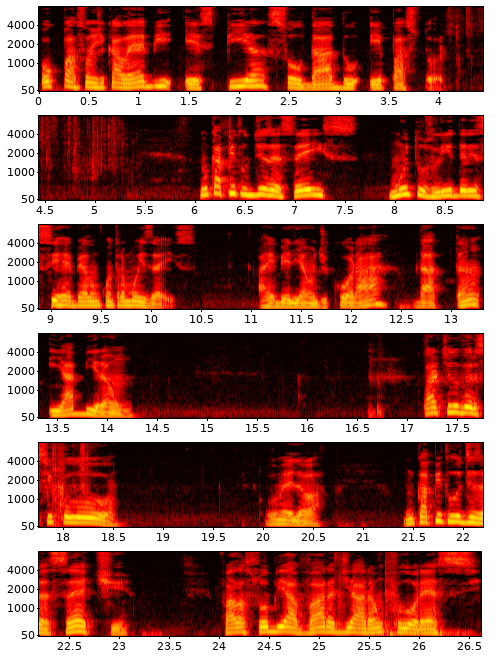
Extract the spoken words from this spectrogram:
Ocupações de Caleb, espia, soldado e pastor. No capítulo 16, muitos líderes se rebelam contra Moisés. A rebelião de Corá, Datã e Abirão. A partir do versículo. Ou melhor, no capítulo 17, fala sobre a vara de Arão floresce.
